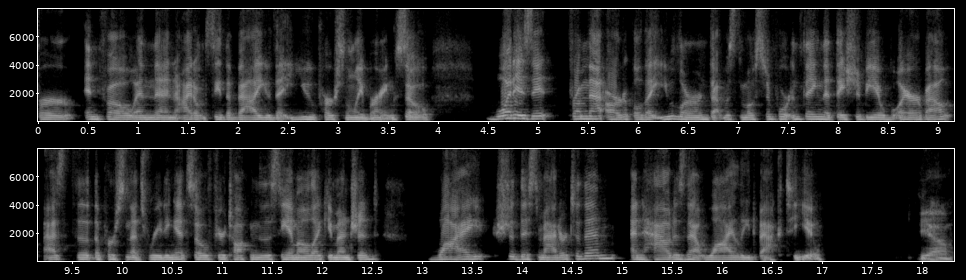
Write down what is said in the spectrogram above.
for info. And then I don't see the value that you personally bring. So, what is it from that article that you learned that was the most important thing that they should be aware about as the, the person that's reading it? So, if you're talking to the CMO, like you mentioned, why should this matter to them? And how does that why lead back to you? Yeah.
